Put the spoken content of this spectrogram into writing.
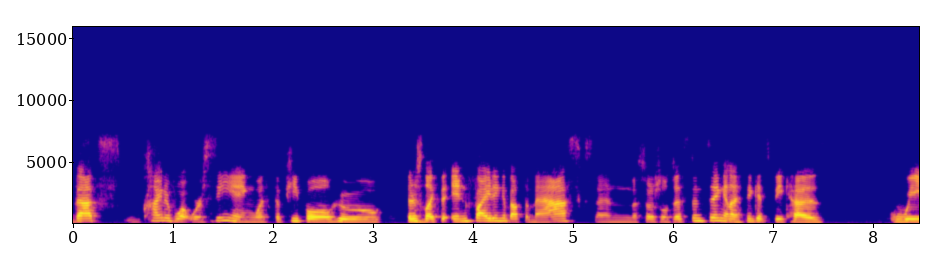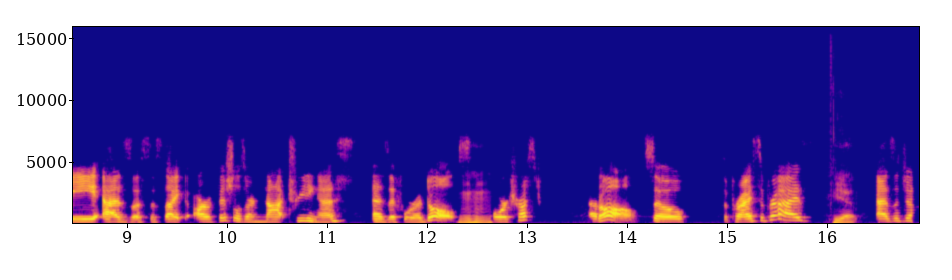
that's kind of what we're seeing with the people who there's like the infighting about the masks and the social distancing. And I think it's because we as a society, our officials are not treating us as if we're adults mm-hmm. or trust at all. So surprise, surprise. Yeah. As a general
